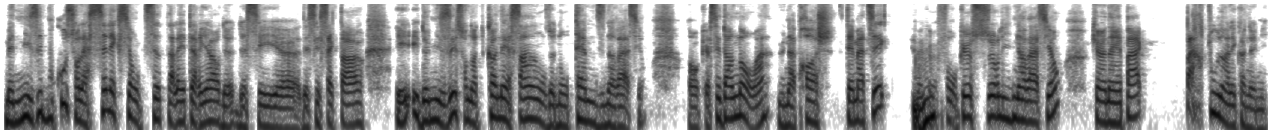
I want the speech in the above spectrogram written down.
mais de miser beaucoup sur la sélection de titres à l'intérieur de, de, ces, euh, de ces secteurs et, de miser sur notre connaissance de nos thèmes d'innovation. Donc, c'est dans le nom, hein, une approche thématique, avec mm-hmm. un focus sur l'innovation, qui a un impact partout dans l'économie.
